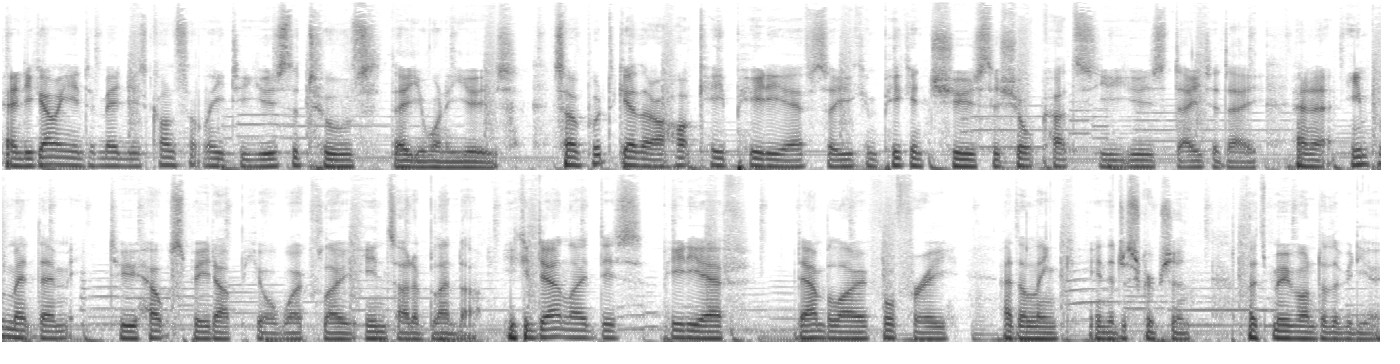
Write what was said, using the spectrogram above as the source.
and you're going into menus constantly to use the tools that you want to use. So I've put together a hotkey PDF so you can pick and choose the shortcuts you use day to day and uh, implement them to help speed up your workflow inside of Blender. You can download this PDF down below for free at the link in the description. Let's move on to the video.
